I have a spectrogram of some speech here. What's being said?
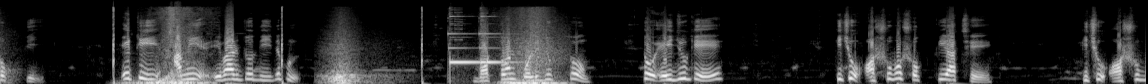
শক্তি, এটি আমি এবার যদি, দেখুন বর্তমান কলিযুগ তো। তো এই যুগে কিছু অশুভ শক্তি আছে, কিছু অশুভ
